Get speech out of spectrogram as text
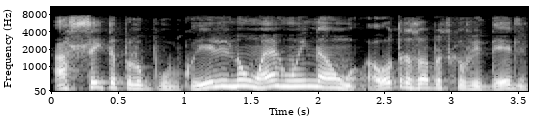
aceita pelo público. E ele não é ruim não. Outras obras que eu vi dele,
